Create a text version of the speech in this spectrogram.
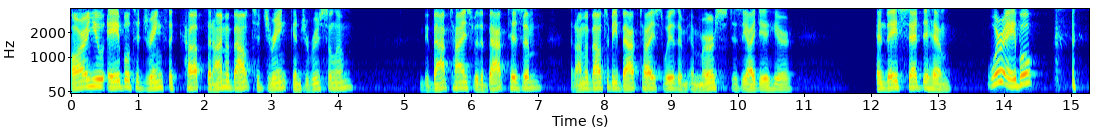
Are you able to drink the cup that I'm about to drink in Jerusalem? Be baptized with the baptism that I'm about to be baptized with, immersed is the idea here. And they said to him, We're able.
